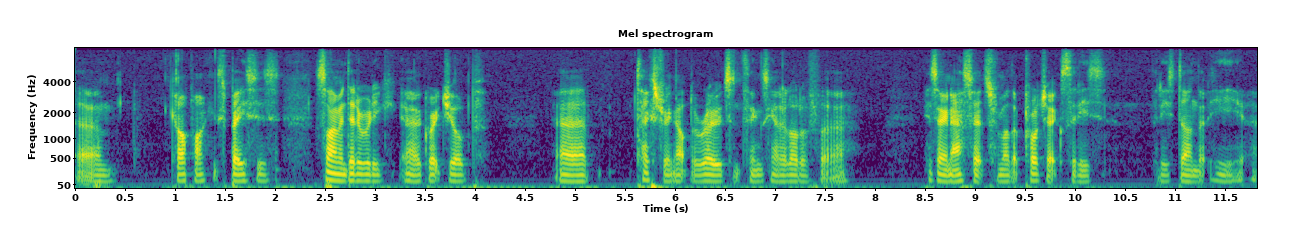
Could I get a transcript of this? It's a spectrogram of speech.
um, car parking spaces. Simon did a really uh, great job uh, texturing up the roads and things. He had a lot of uh, his own assets from other projects that he's that he's done that he uh,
